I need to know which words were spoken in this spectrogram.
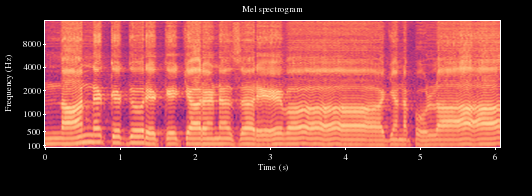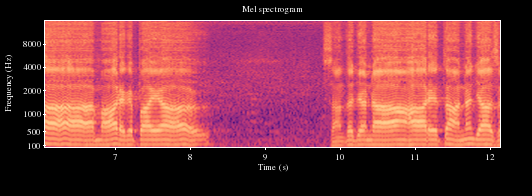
ਨਾਨਕ ਗੁਰ ਕੇ ਚਰਨ ਸਰੇਵਾ, ਜਨ ਭੁਲਾ ਮਾਰਗ ਪਾਇਆ। ਸੰਤ ਜਨਾ ਹਰ ਧਨ ਜਸ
